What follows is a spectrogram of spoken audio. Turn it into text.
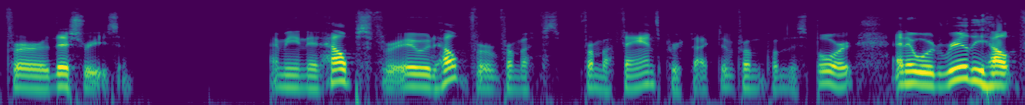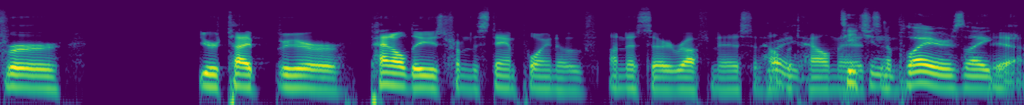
for this reason. I mean, it helps for it would help for from a from a fan's perspective from from the sport, and it would really help for your type your penalties from the standpoint of unnecessary roughness and helmet Right. helmets. Teaching the players like Yeah.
